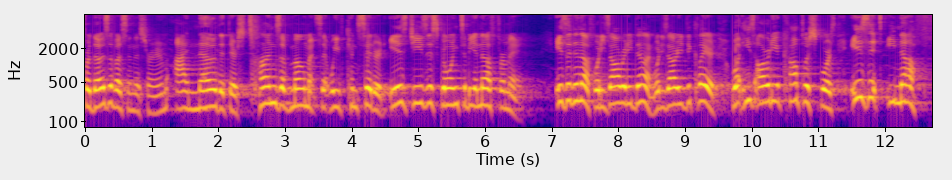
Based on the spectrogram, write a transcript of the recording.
for those of us in this room, I know that there's tons of moments that we've considered. Is Jesus going to be enough for me? Is it enough? What he's already done, what he's already declared, what he's already accomplished for us, is it enough?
